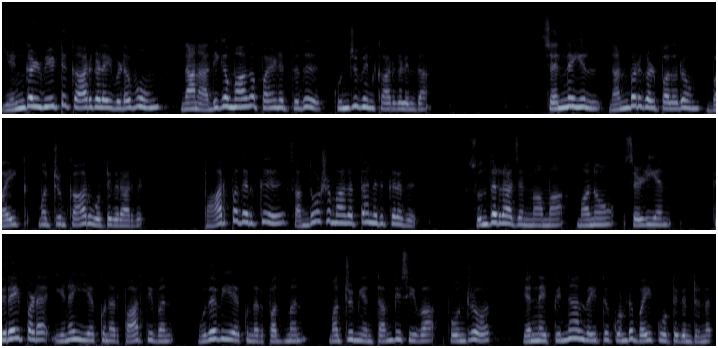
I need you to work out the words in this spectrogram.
எங்கள் வீட்டு கார்களை விடவும் நான் அதிகமாக பயணித்தது குஞ்சுவின் கார்களில்தான். சென்னையில் நண்பர்கள் பலரும் பைக் மற்றும் கார் ஓட்டுகிறார்கள். பார்ப்பதற்கு சந்தோஷமாகத்தான் இருக்கிறது. சுந்தர்ராஜன் மாமா மனோ செழியன் திரைப்பட இணை இயக்குனர் பார்த்திபன் உதவி இயக்குனர் பத்மன் மற்றும் என் தம்பி சிவா போன்றோர் என்னை பின்னால் வைத்துக்கொண்டு பைக் ஓட்டுகின்றனர்.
